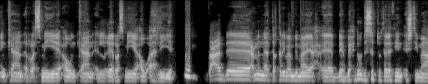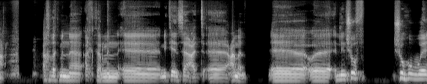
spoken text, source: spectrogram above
إن كان الرسمية أو إن كان الغير رسمية أو أهلية. بعد آه، عملنا تقريبا بما بحدود ال 36 اجتماع. أخذت منا أكثر من آه، 200 ساعة عمل. اللي نشوف شو هو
